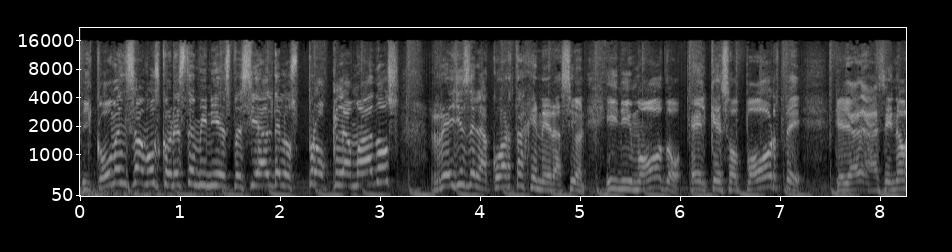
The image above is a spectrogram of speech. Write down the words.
Y comenzamos con este mini especial de los proclamados reyes de la cuarta generación. Y ni modo, el que soporte, que ya así no,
